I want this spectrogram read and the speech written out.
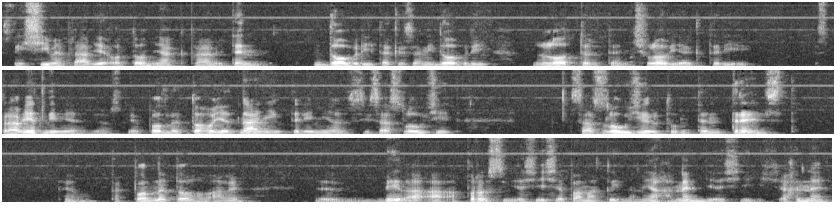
slyšíme právě o tom, jak právě ten dobrý, takzvaný dobrý Lotr, ten člověk, který spravedlivě, vlastně podle toho jednání, který měl si zasloužit, zasloužil tu, ten trest, jo, tak podle toho ale e, byl a, a prosí Ježíše, pamatuj na mě hned Ježíš, hned,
